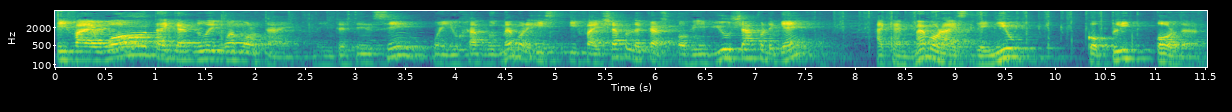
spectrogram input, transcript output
If I want, I can do it one more time. The interesting thing when you have good memory is if I shuffle the cards or if you shuffle again, I can memorize the new complete order.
